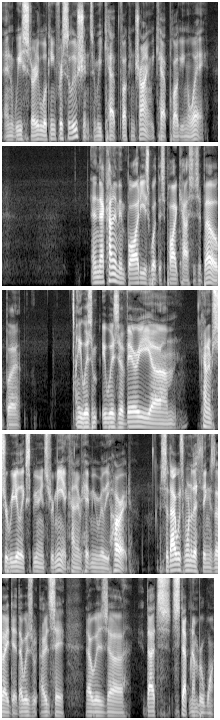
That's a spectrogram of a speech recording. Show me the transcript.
and we started looking for solutions and we kept fucking trying. We kept plugging away. And that kind of embodies what this podcast is about, but it was it was a very um, kind of surreal experience for me. It kind of hit me really hard. So that was one of the things that I did. That was I would say that was uh, that's step number one.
